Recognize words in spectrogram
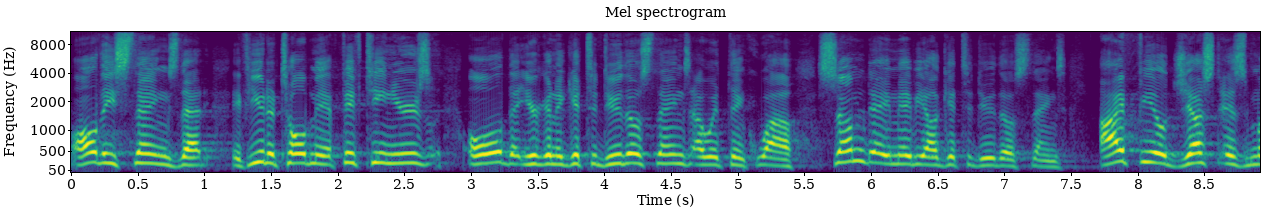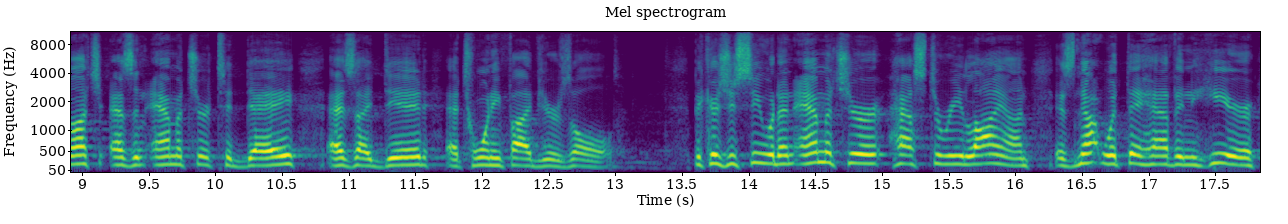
all these things that if you'd have told me at 15 years old that you're going to get to do those things, I would think, wow, someday maybe I'll get to do those things. I feel just as much as an amateur today as I did at 25 years old. Because you see, what an amateur has to rely on is not what they have in here,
